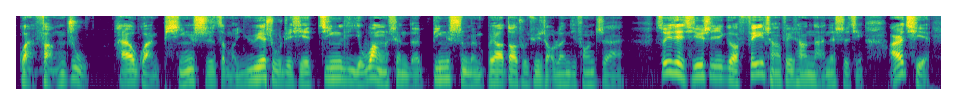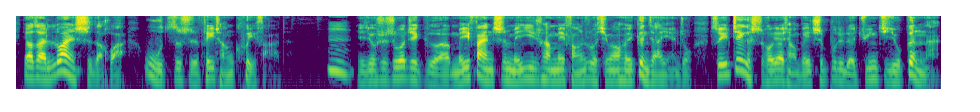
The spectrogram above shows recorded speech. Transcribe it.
管房住，还要管平时怎么约束这些精力旺盛的兵士们，不要到处去扰乱地方治安。所以这其实是一个非常非常难的事情，而且要在乱世的话，物资是非常匮乏的。嗯，也就是说，这个没饭吃、没衣穿、没房住的情况会更加严重。所以这个时候要想维持部队的军纪就更难。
